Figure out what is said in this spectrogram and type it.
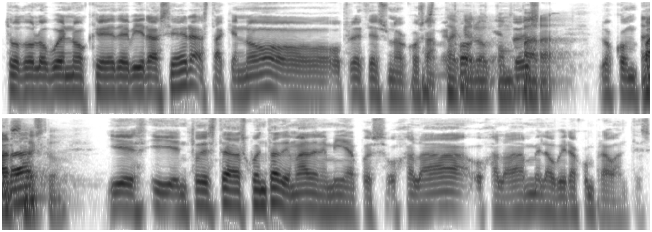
todo lo bueno que debiera ser hasta que no ofreces una cosa Hasta mejor. que lo entonces compara. lo comparas Exacto. y, es- y entonces te das cuenta de, madre mía, pues ojalá, ojalá me la hubiera comprado antes.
